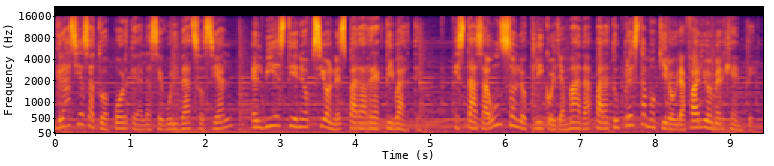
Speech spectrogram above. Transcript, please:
Gracias a tu aporte a la seguridad social, el BIES tiene opciones para reactivarte. Estás a un solo clic o llamada para tu préstamo quirografario emergente.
